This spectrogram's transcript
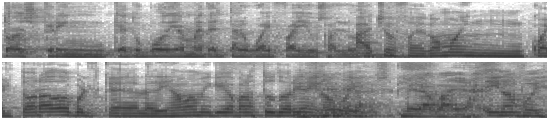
touchscreen que tú podías meterte al wifi y usarlo? Hacho, fue como en cuarto grado porque le dije a mami que iba para las tutorías y no fui. Mira para allá. y no fui.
